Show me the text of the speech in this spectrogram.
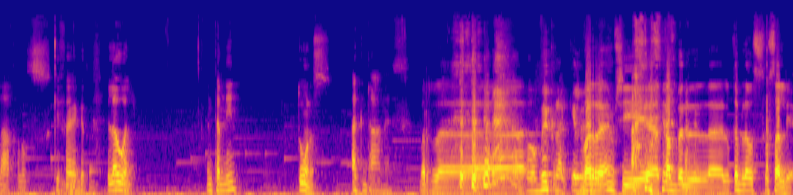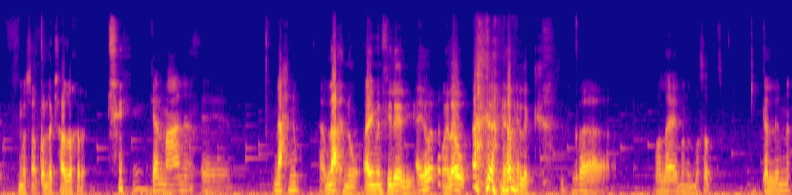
لا خلاص كفاية كده. الأول أنت منين؟ تونس. اجدع ناس برا هو بيكره الكلمة. برا امشي قبل القبلة وصلي. مش نقول لكش حاجة أخرى. كان معانا آه، نحن. نحن ايمن فيلالي أيوة. ولو نهبلك ف... والله يا أيمن اتبسطت. اتكلمنا.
